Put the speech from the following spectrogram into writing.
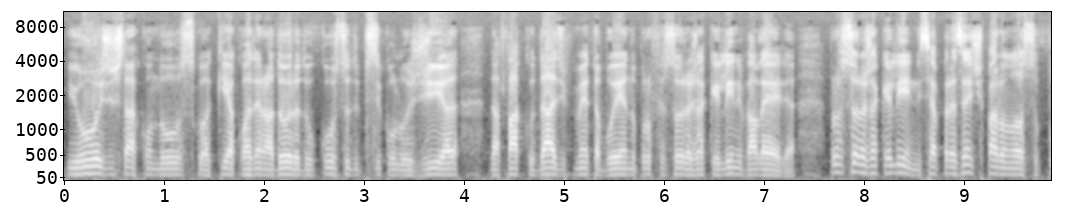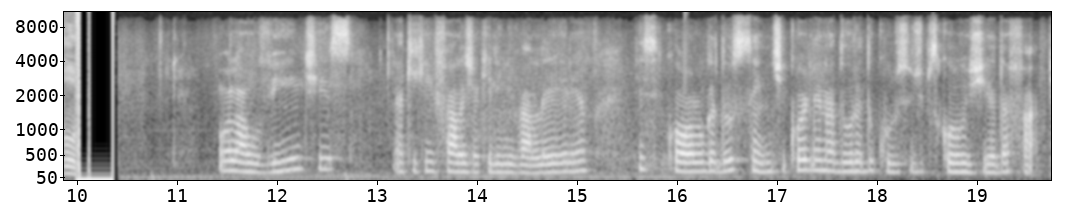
E hoje está conosco aqui a coordenadora do curso de Psicologia da Faculdade Pimenta Bueno, professora Jaqueline Valéria. Professora Jaqueline, se apresente para o nosso público. Olá, ouvintes. Aqui quem fala é Jaqueline Valéria, psicóloga, docente e coordenadora do curso de Psicologia da FAP.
